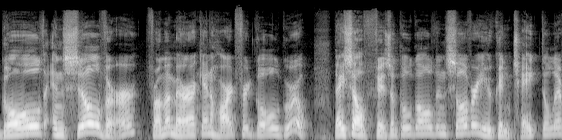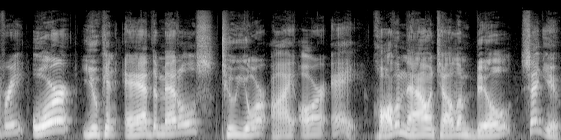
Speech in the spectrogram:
gold and silver from American Hartford Gold Group. They sell physical gold and silver. You can take delivery, or you can add the metals to your IRA. Call them now and tell them Bill sent you.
